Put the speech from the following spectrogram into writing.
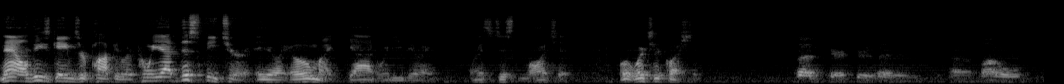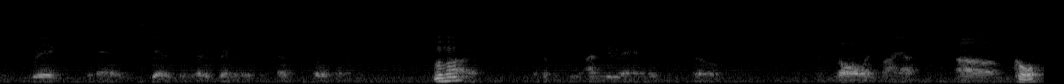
Now these games are popular. Can we add this feature? And you're like, oh my God, what are you doing? Let's just launch it. What, what's your question? So I have a character that is uh, modeled, rigged, and skinned and ready for animation. That's the whole thing. Mm-hmm. Uh, this is, I'm new to animation, so this is all in Maya. Um, Cool.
